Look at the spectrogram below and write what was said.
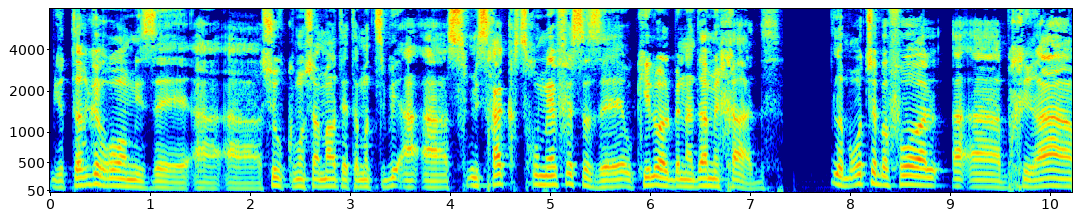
ויותר גרוע מזה, שוב, כמו שאמרתי, אתה מצביע, המשחק סכום אפס הזה הוא כאילו על בן אדם אחד. למרות שבפועל הבחירה,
